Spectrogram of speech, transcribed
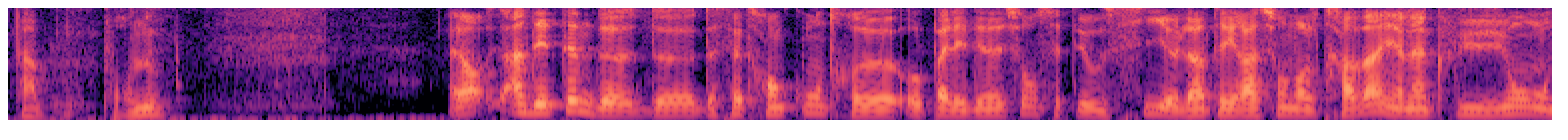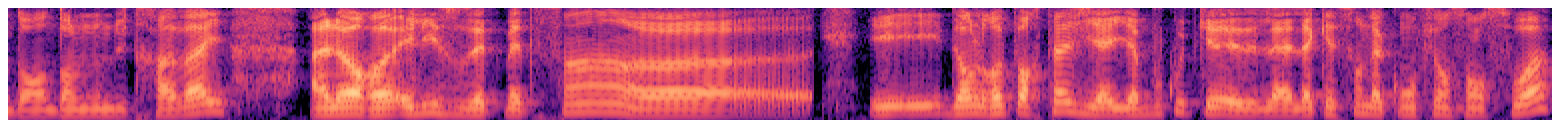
Enfin, pour nous. Alors, un des thèmes de, cette rencontre euh, au Palais des Nations, c'était aussi euh, l'intégration dans le travail, hein, l'inclusion dans, le monde du travail. Alors, euh, Élise, vous êtes médecin, et dans le reportage, il y a, beaucoup de la, question de la confiance en soi.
